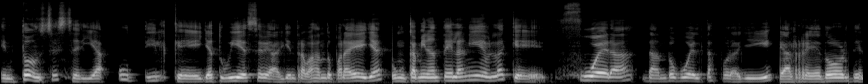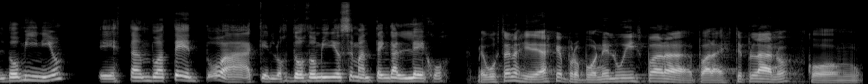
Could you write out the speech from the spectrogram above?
Entonces sería útil que ella tuviese a alguien trabajando para ella, un caminante de la niebla que fuera dando vueltas por allí alrededor del dominio estando atento a que los dos dominios se mantengan lejos. Me gustan las ideas que propone Luis para, para este plano, con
